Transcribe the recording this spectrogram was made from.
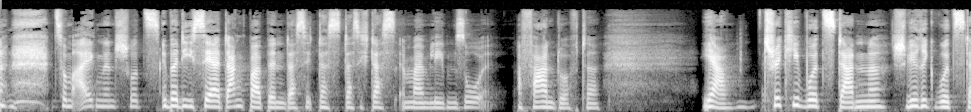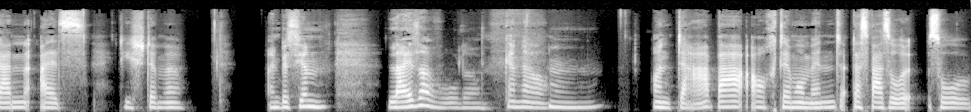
zum eigenen Schutz, über die ich sehr dankbar bin, dass ich, dass, dass ich das in meinem Leben so erfahren durfte. Ja, tricky wurde es dann, schwierig wurde es dann, als die Stimme ein bisschen leiser wurde. Genau. Hm. Und da war auch der Moment, das war so, so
